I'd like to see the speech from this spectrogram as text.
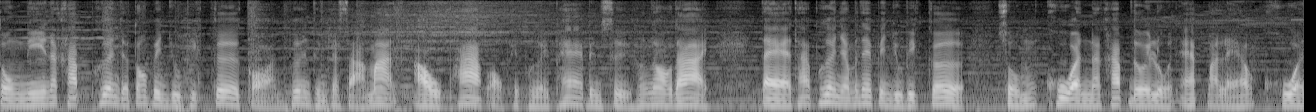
ตรงนี้นะครับเพื่อนจะต้องเป็นยูพิกเกอร์ก่อนเพื่อนถึงจะสามารถเอาภาพออกไปเผยแพร่เป็นสื่อข้างนอกได้ แต่ถ้าเพื่อนยังไม่ได้เป็นยูพิกเกอร์สมควรนะครับโดยโหลดแอปมาแล้ว ควร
